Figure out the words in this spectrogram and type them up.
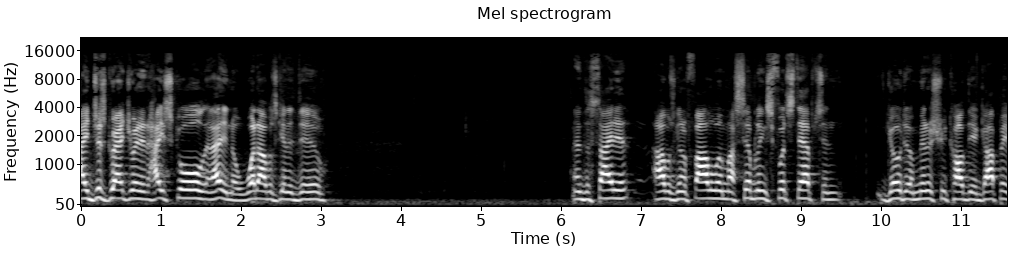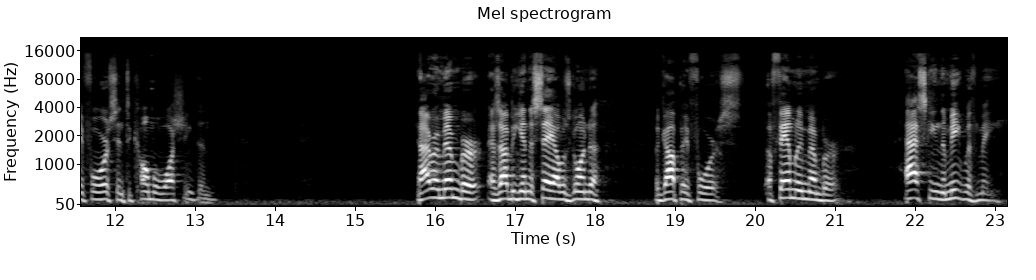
I had just graduated high school and I didn't know what I was going to do. And decided I was going to follow in my siblings' footsteps and go to a ministry called the Agape Force in Tacoma, Washington. And I remember as I began to say I was going to Agape Force, a family member asking to meet with me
